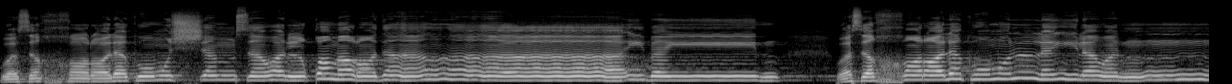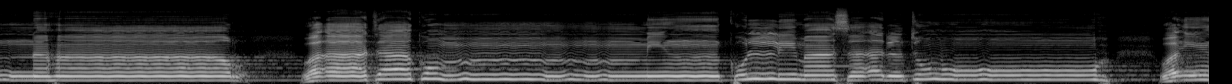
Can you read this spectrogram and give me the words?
وسخر لكم الشمس والقمر دائبين وسخر لكم الليل والنهار وآتاكم من كل ما سألتموه وإن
